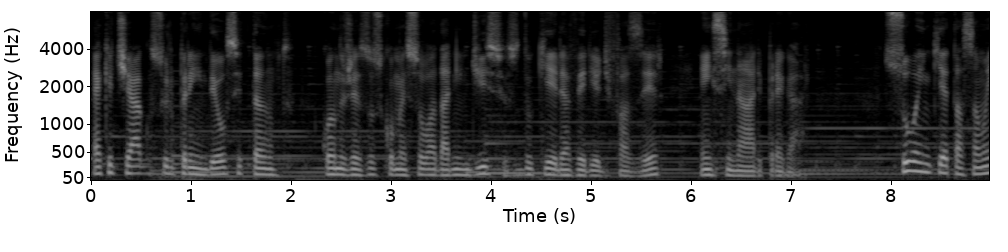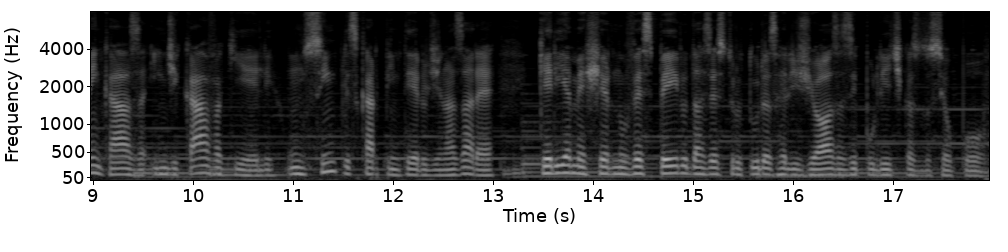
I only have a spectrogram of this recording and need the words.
é que Tiago surpreendeu-se tanto quando Jesus começou a dar indícios do que ele haveria de fazer, ensinar e pregar. Sua inquietação em casa indicava que ele, um simples carpinteiro de Nazaré, queria mexer no vespeiro das estruturas religiosas e políticas do seu povo.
